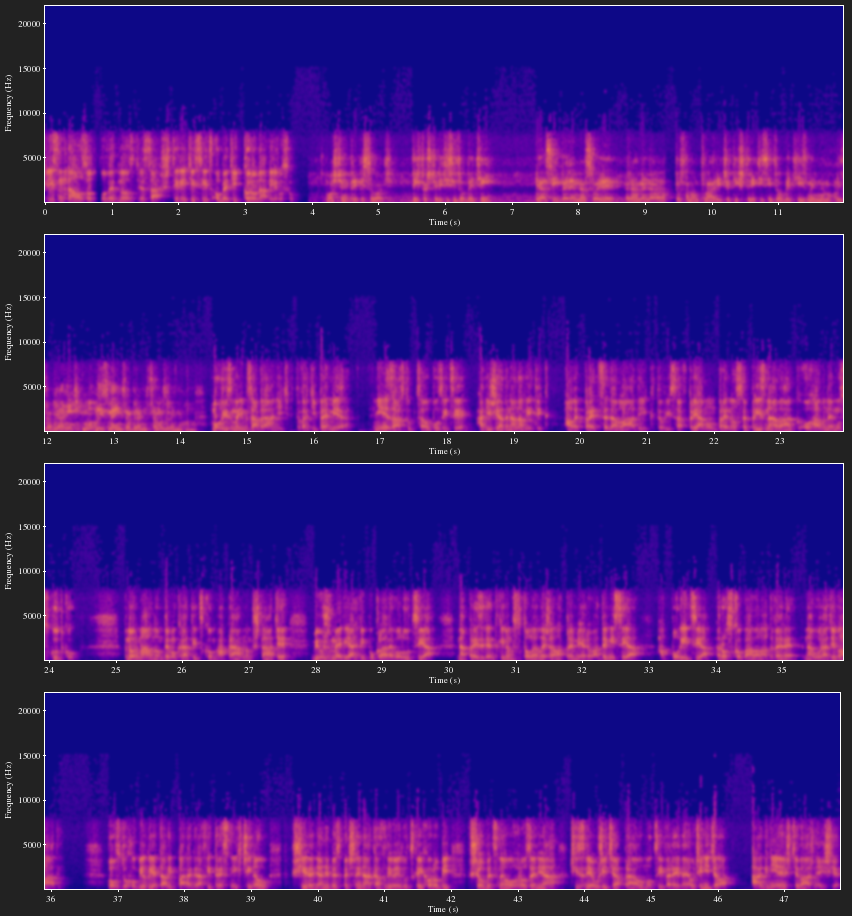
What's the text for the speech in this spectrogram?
priznal zodpovednosť za 4 tisíc obetí koronavírusu. Môžete mi pripisovať týchto 4 tisíc obetí, ja si ich beriem na svoje ramena, to sa mám tváriť, že tých 4 tisíc obetí sme im nemohli zabrániť. Mohli sme im zabrániť, samozrejme. Mohli sme im zabrániť, tvrdí premiér. Nie je zástupca opozície, ani žiaden analytik, ale predseda vlády, ktorý sa v priamom prenose priznáva k ohavnému skutku. V normálnom demokratickom a právnom štáte by už v médiách vypukla revolúcia. Na prezidentkynom stole ležala premiérová demisia a polícia rozkopávala dvere na úrade vlády. Vo vzduchu by lietali paragrafy trestných činov, šírenia nebezpečnej nákazlivej ľudskej choroby, všeobecného ohrozenia či zneužitia právomocí verejného činiteľa. Ak nie ešte vážnejšie.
